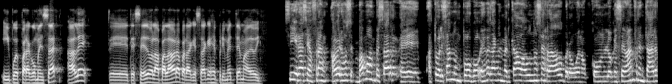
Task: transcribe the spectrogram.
Y pues para comenzar, Ale, te, te cedo la palabra para que saques el primer tema de hoy. Sí, gracias, Frank. A ver, José, vamos a empezar eh, actualizando un poco. Es verdad que el mercado aún no ha cerrado, pero bueno, con lo que se va a enfrentar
